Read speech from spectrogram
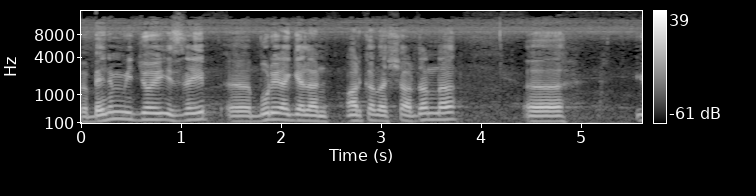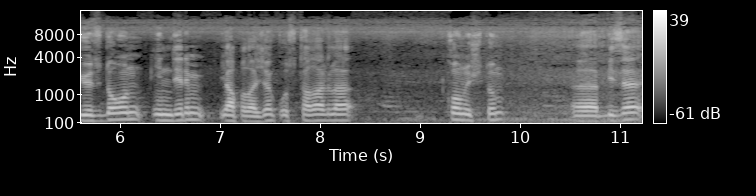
Ve benim videoyu izleyip e, buraya gelen arkadaşlardan da e, %10 indirim yapılacak. Ustalarla konuştum. E, bize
